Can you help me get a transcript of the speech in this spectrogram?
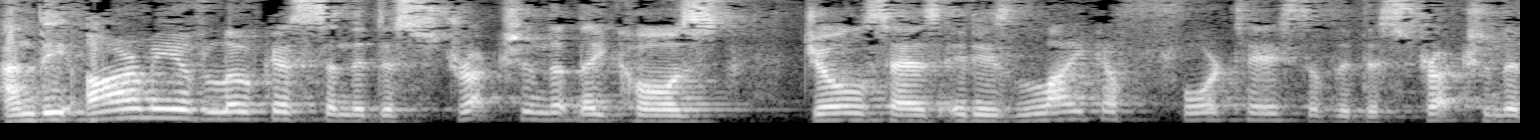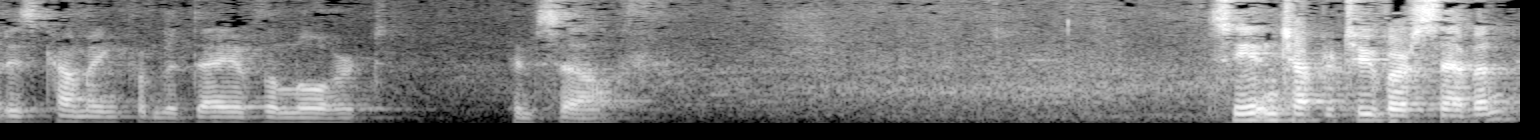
And the army of locusts and the destruction that they cause, Joel says, it is like a foretaste of the destruction that is coming from the day of the Lord himself. See it in chapter 2 verse 7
